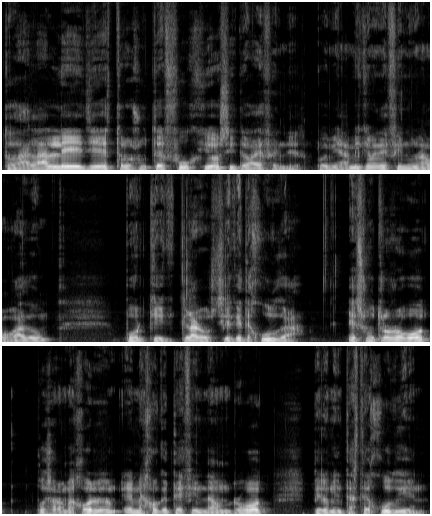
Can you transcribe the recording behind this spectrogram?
todas las leyes, todos los subterfugios y te va a defender. Pues mira, a mí que me defiende un abogado, porque claro, si el que te juzga es otro robot, pues a lo mejor es mejor que te defienda un robot, pero mientras te juzguen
